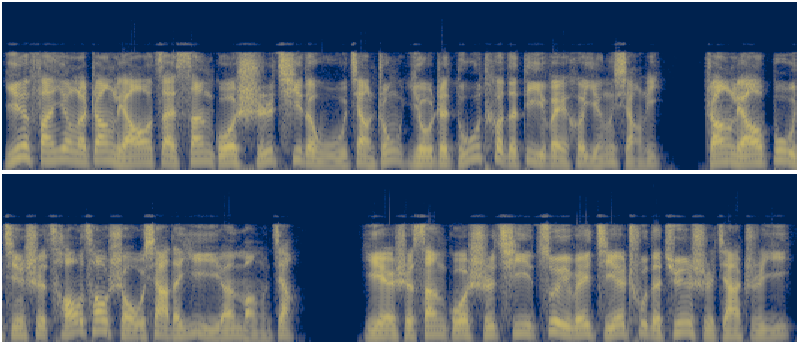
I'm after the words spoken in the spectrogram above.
也反映了张辽在三国时期的武将中有着独特的地位和影响力。张辽不仅是曹操手下的一员猛将，也是三国时期最为杰出的军事家之一。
